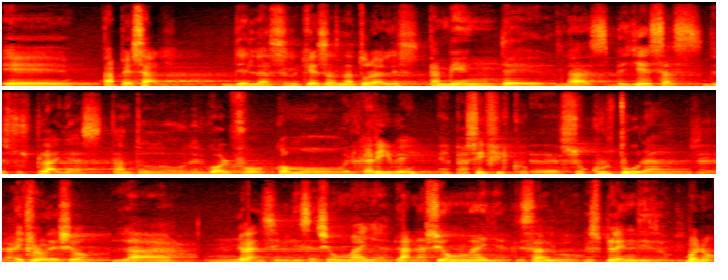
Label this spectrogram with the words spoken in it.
eh, a pesar de las riquezas naturales, también de las bellezas de sus playas, tanto del Golfo como el Caribe, el Pacífico, eh, su cultura, ahí floreció la gran civilización maya, la nación maya, que es algo espléndido. Bueno,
